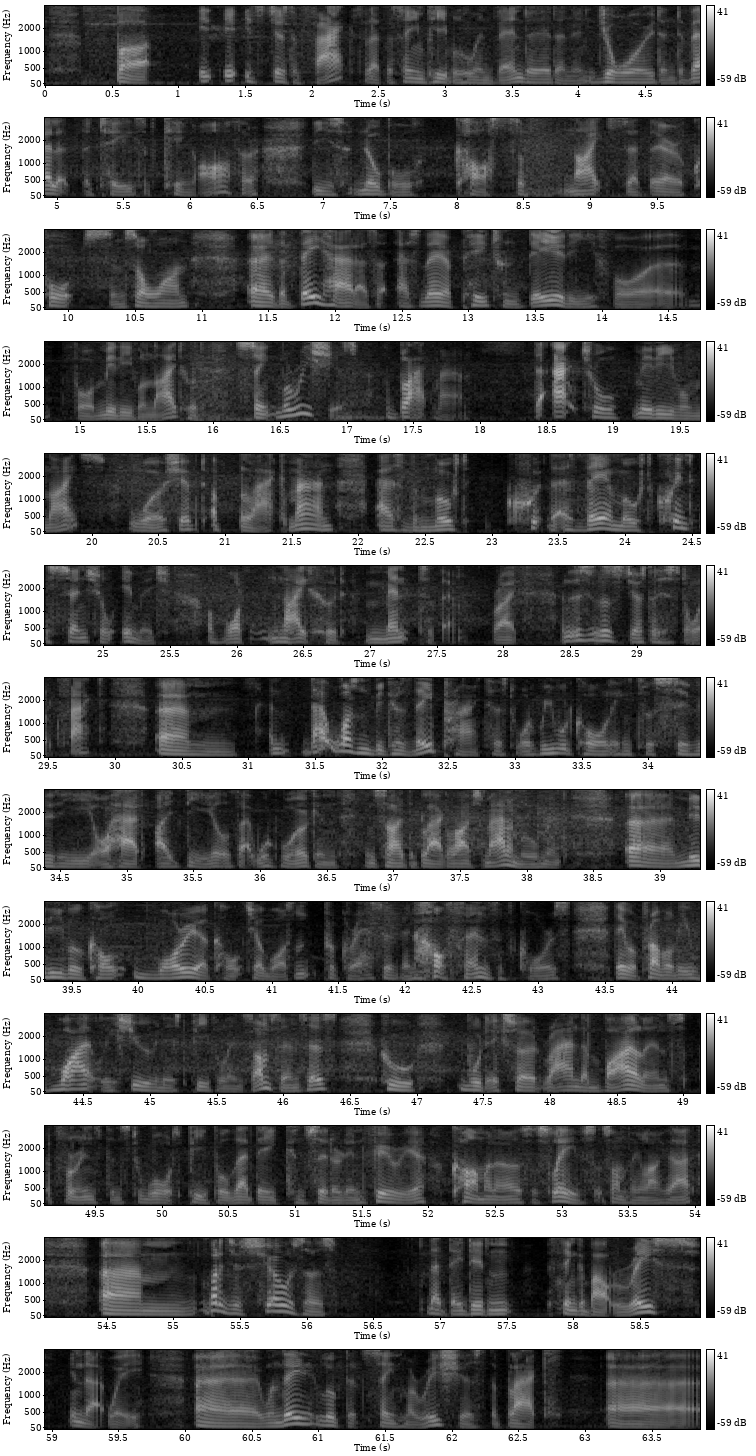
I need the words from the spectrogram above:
but it, it's just a fact that the same people who invented and enjoyed and developed the tales of King Arthur, these noble casts of knights at their courts and so on, uh, that they had as, a, as their patron deity for, uh, for medieval knighthood, Saint Mauritius, a black man. The actual medieval knights worshipped a black man as the most as their most quintessential image of what knighthood meant to them, right? And this is, just a historic fact. Um, and that wasn't because they practiced what we would call inclusivity or had ideals that would work in, inside the Black Lives Matter movement. Uh, medieval cult, warrior culture wasn't progressive in our sense, of course. They were probably wildly chauvinist people in some senses who would exert random violence, for instance, towards people that they considered inferior, commoners or slaves or something like that. Um, but it just shows us that they didn't think about race in that way. Uh, when they looked at Saint Mauritius, the black uh,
